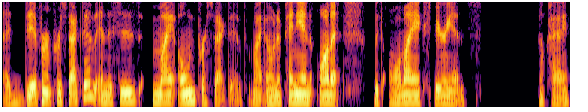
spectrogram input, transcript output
a different perspective. And this is my own perspective, my own opinion on it with all my experience. Okay.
